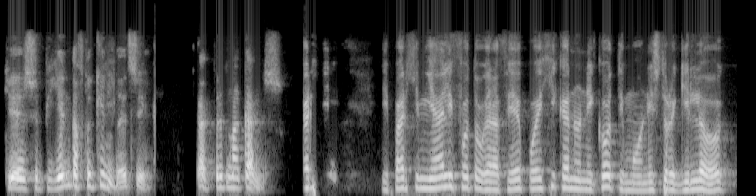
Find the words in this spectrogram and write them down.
και σε πηγαίνει το αυτοκίνητο, έτσι. Κάτι πρέπει να κάνεις. Υπάρχει, υπάρχει μια άλλη φωτογραφία που έχει κανονικό τιμόνι στρογγυλό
